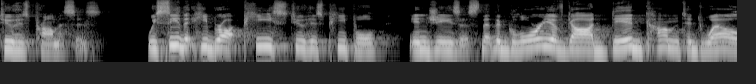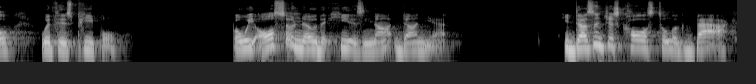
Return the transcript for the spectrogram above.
to his promises. We see that he brought peace to his people in Jesus, that the glory of God did come to dwell with his people. But we also know that he is not done yet. He doesn't just call us to look back,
